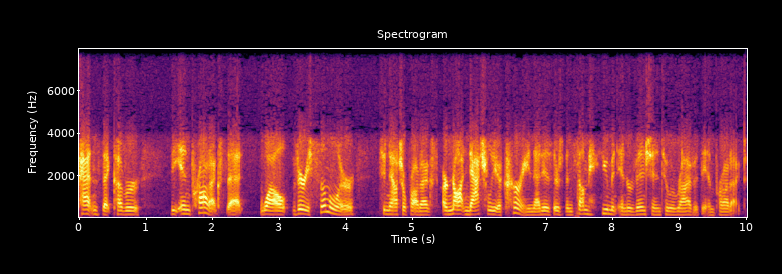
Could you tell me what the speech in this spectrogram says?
patents that cover the end products that, while very similar to natural products, are not naturally occurring. That is, there's been some human intervention to arrive at the end product.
